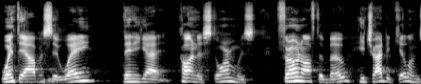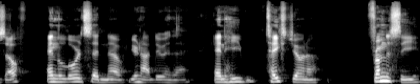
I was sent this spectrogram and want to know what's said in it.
went the opposite way. Then he got caught in a storm, was thrown off the boat. He tried to kill himself, and the Lord said, No, you're not doing that. And he takes Jonah from the sea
